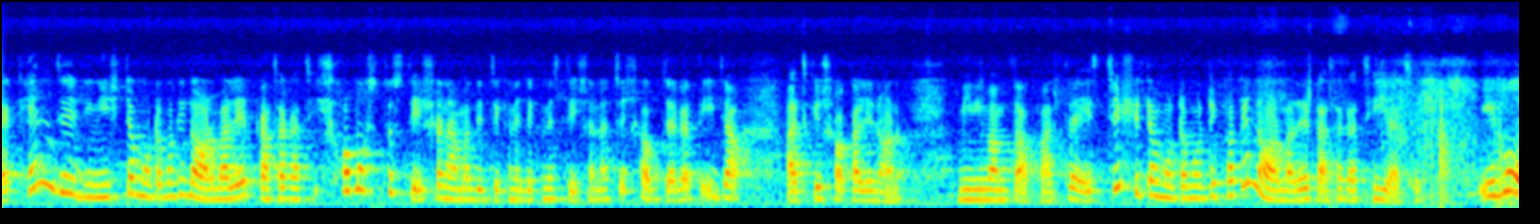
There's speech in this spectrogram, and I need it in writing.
দেখেন যে জিনিসটা মোটামুটি নর্মালের কাছাকাছি, সমস্ত স্টেশন আমাদের যেখানে যেখানে স্টেশন আছে, সব জায়গাতেই যা আজকে সকালে মিনিমাম তাপমাত্রা এসছে, সেটা মোটামুটিভাবে নর্মালের কাছাকাছিই আছে। এবং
